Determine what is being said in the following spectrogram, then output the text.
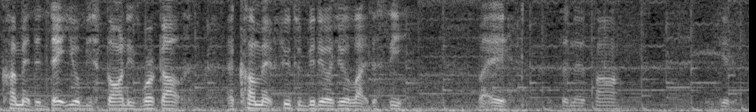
comment the date you'll be starting these workouts, and comment future videos you'd like to see. But hey, until next time, get it.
